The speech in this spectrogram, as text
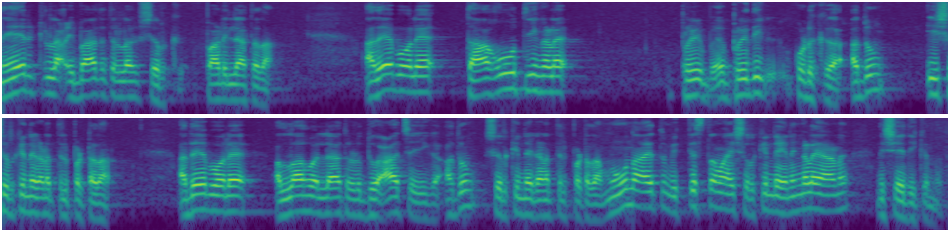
നേരിട്ടുള്ള ഇബാദത്തുള്ള ഷിർക്ക് പാടില്ലാത്തതാണ് അതേപോലെ താകൂത്യങ്ങളെ പ്രീ- പ്രീതി കൊടുക്കുക അതും ഈ ഷിർക്കിൻ്റെ ഗണത്തിൽപ്പെട്ടതാണ് അതേപോലെ അള്ളാഹു അല്ലാത്തോട് ദുആ ചെയ്യുക അതും ഷിർക്കിൻ്റെ ഗണത്തിൽപ്പെട്ടതാണ് മൂന്നായത്തും വ്യത്യസ്തമായ ഷിർക്കിൻ്റെ ഇനങ്ങളെയാണ് നിഷേധിക്കുന്നത്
